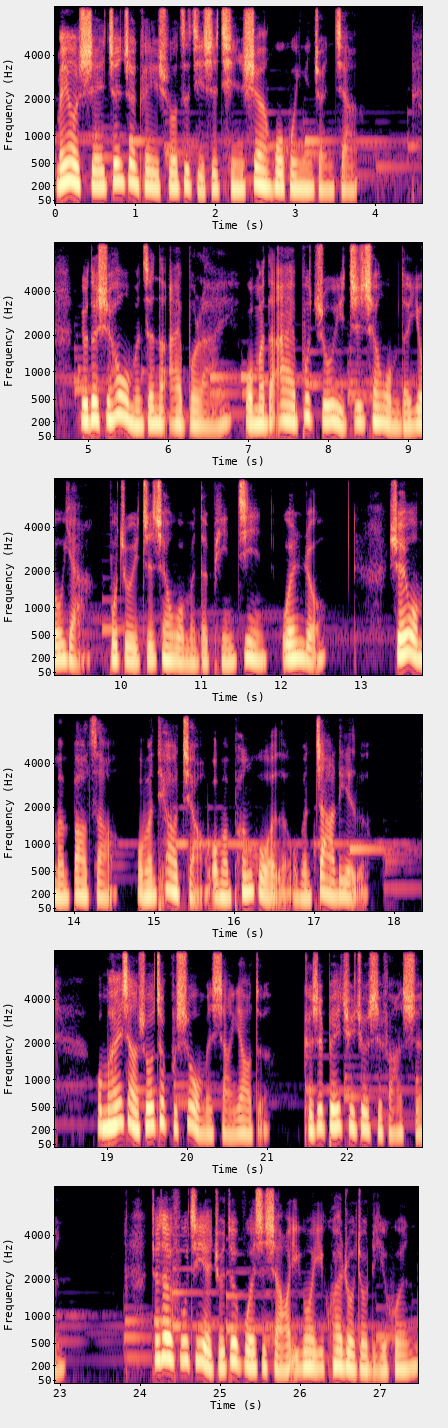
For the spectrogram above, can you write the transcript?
没有谁真正可以说自己是情圣或婚姻专家。有的时候，我们真的爱不来，我们的爱不足以支撑我们的优雅，不足以支撑我们的平静温柔，所以我们暴躁，我们跳脚，我们喷火了，我们炸裂了。我们很想说，这不是我们想要的，可是悲剧就是发生。这对夫妻也绝对不会是想要因为一块肉就离婚，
